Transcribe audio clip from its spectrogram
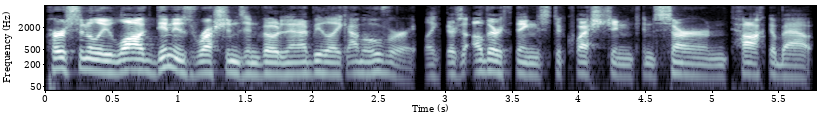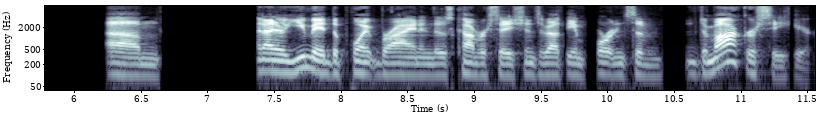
personally logged in as Russians and voted, and I'd be like, I'm over it. Like, there's other things to question, concern, talk about. Um, and I know you made the point, Brian, in those conversations about the importance of democracy here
